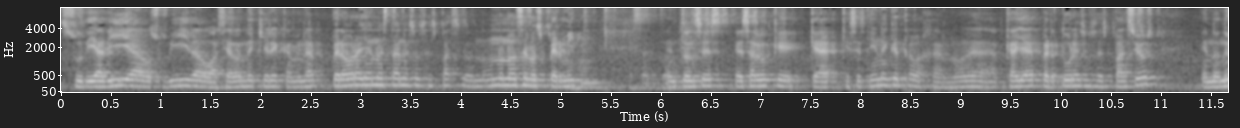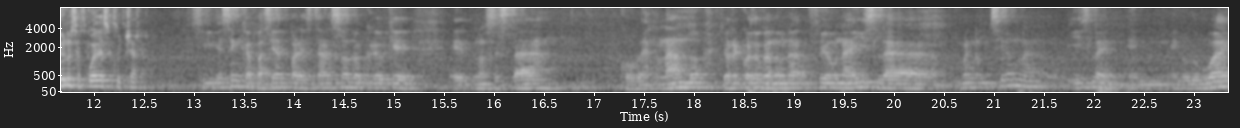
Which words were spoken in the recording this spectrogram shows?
su día a día o su vida o hacia dónde quiere caminar, pero ahora ya no están esos espacios, ¿no? uno no se los permite. Exacto. Entonces es algo que, que, que se tiene que trabajar, ¿no? Que haya apertura a esos espacios en donde uno se puede escuchar. Sí, esa incapacidad para estar solo creo que eh, nos está gobernando. Yo recuerdo cuando una, fui a una isla, bueno, sí, una isla en, en- en Uruguay,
